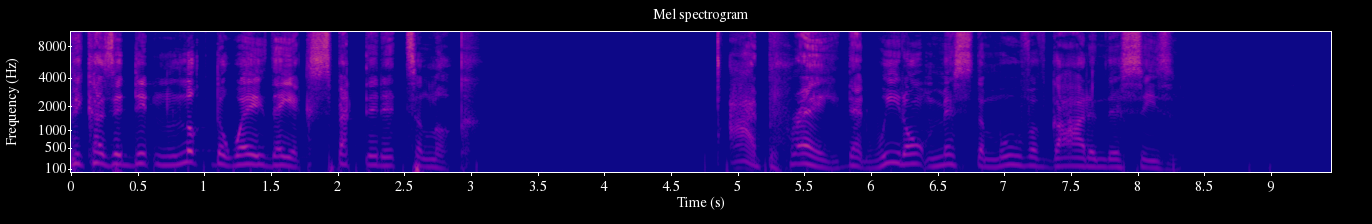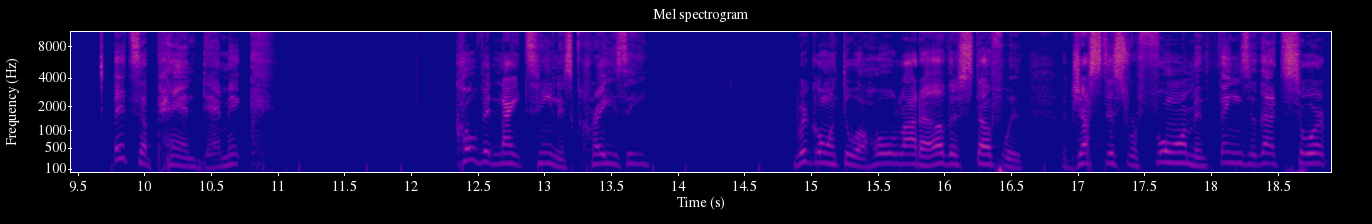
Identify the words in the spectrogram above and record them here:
because it didn't look the way they expected it to look. I pray that we don't miss the move of God in this season. It's a pandemic. COVID 19 is crazy. We're going through a whole lot of other stuff with justice reform and things of that sort.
